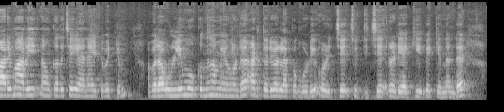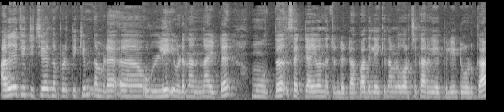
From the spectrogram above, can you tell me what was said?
മാറി മാറി നമുക്കത് ചെയ്യാനായിട്ട് പറ്റും. അപ്പോൾ ആ ഉള്ളി മൂക്കുന്ന സമയം കൊണ്ട് അടുത്തൊരു വെള്ളപ്പം കൂടി ഒഴിച്ച് ചുറ്റിച്ച് റെഡിയാക്കി വെക്കുന്നുണ്ട്. അത് ചുറ്റിച്ച് വരുന്നപ്പോഴത്തേക്കും നമ്മുടെ ഉള്ളി ഇവിടെ നന്നായിട്ട് മൂത്ത് സെറ്റായി വന്നിട്ടുണ്ട് കേട്ടോ അപ്പോൾ അതിലേക്ക് നമ്മൾ കുറച്ച് കറിവേപ്പില ഇട്ട് കൊടുക്കുക.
